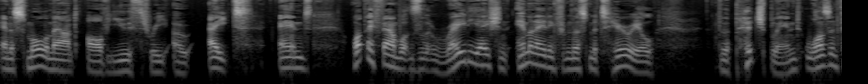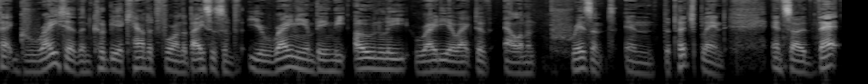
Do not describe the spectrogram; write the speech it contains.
and a small amount of U3O8. And what they found was that the radiation emanating from this material the pitchblende was in fact greater than could be accounted for on the basis of uranium being the only radioactive element present in the pitchblende. And so that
